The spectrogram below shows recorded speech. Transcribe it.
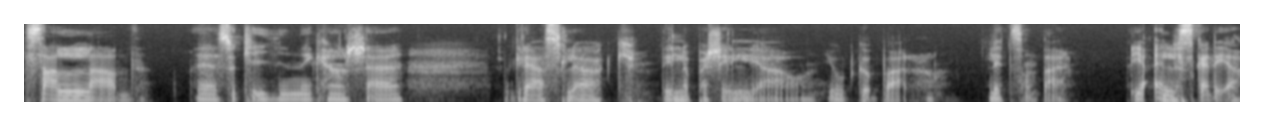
sallad, eh, zucchini kanske, gräslök, dill och persilja och jordgubbar och lite sånt där. Jag älskar det,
